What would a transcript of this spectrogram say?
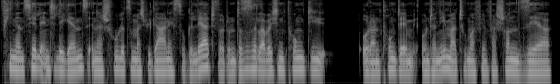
finanzielle Intelligenz in der Schule zum Beispiel gar nicht so gelehrt wird. Und das ist glaube ich, ein Punkt, die, oder ein Punkt, der im Unternehmertum auf jeden Fall schon sehr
